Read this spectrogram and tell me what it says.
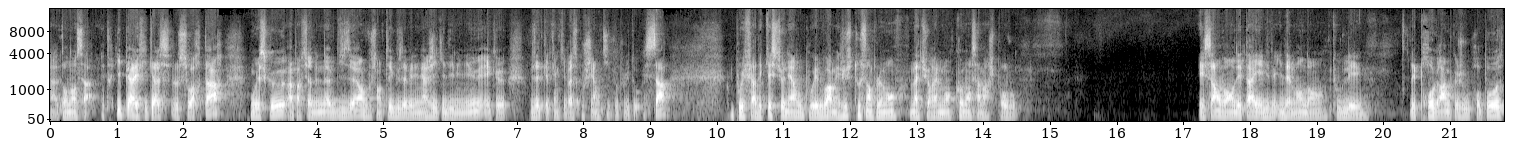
a tendance à être hyper efficace le soir tard ou est-ce que à partir de 9-10 heures, vous sentez que vous avez l'énergie qui diminue et que vous êtes quelqu'un qui va se coucher un petit peu plus tôt? Et ça, vous pouvez faire des questionnaires, vous pouvez le voir, mais juste tout simplement, naturellement, comment ça marche pour vous. Et ça, on va en détail évidemment dans tous les, programmes que je vous propose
